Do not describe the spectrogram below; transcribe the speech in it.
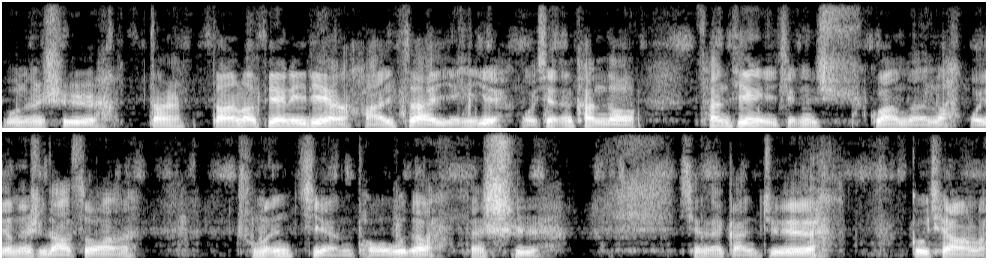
无论是当然，当然了，便利店还在营业。我现在看到餐厅已经关门了。我原本是打算出门剪头的，但是现在感觉够呛了。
